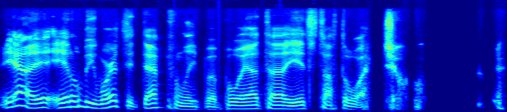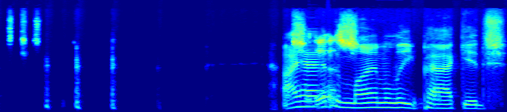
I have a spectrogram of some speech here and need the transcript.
Yeah, it, will be worth it definitely. But boy, I'll tell you, it's tough to watch. I had the minor league package,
